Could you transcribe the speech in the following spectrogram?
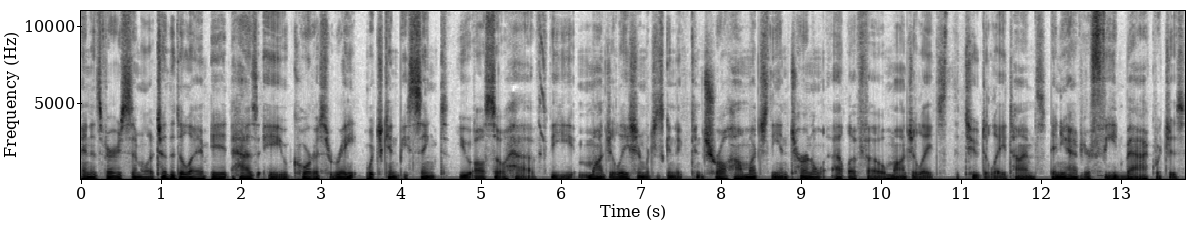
and it's very similar to the delay. It has a chorus rate, which can be synced. You also have the modulation, which is going to control how much the internal LFO modulates the two delay times. Then you have your feedback, which is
